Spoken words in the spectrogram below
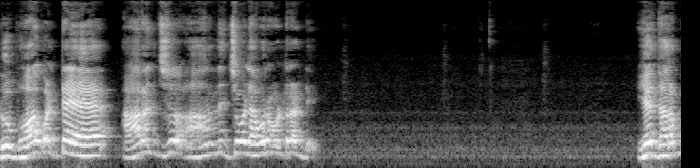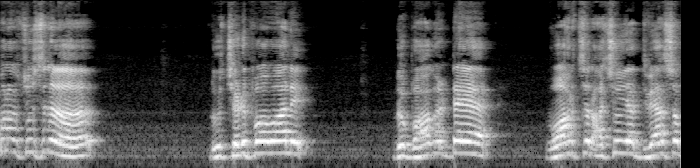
నువ్వు బాగుంటే ఆనందించు ఆనందించే వాళ్ళు ఎవరు ఉండరండి ఏ ధర్మంలో చూసినా నువ్వు చెడిపోవాలి. నువ్వు బాగుంటే వార్చరు అసూయ ద్వేషం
